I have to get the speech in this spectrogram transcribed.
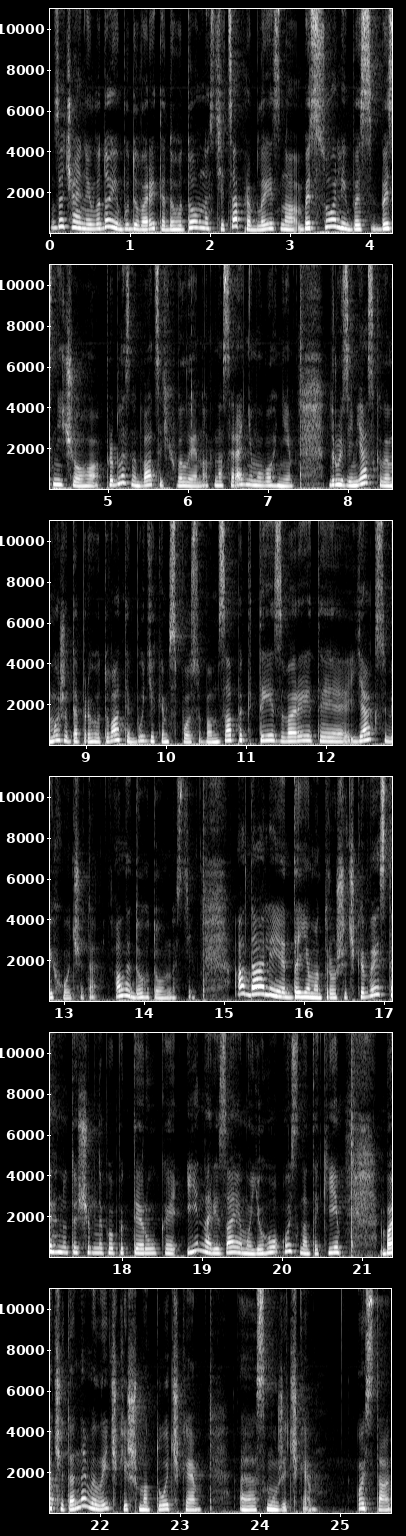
звичайною водою буду варити до готовності. Це приблизно без солі, без без нічого, приблизно 20 хвилинок на середньому вогні. Друзі, м'яско ви можете приготувати будь-яким способом: запекти, зварити, як собі хочете, але до готовності. А далі даємо трошечки вистигнути, щоб не попекти руки, і нарізаємо його ось на такі, бачите, невеличкі шматочки, е, смужечки. Ось так.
